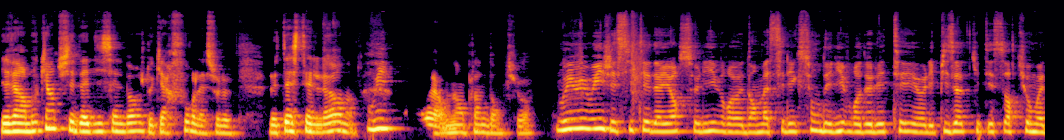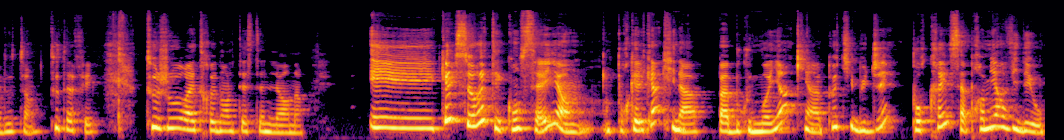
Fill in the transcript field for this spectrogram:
Il y avait un bouquin, tu sais, d'Adi Senborge de Carrefour là sur le, le test and learn. Oui. Voilà, on est en plein dedans, tu vois. Oui, oui, oui, j'ai cité d'ailleurs ce livre dans ma sélection des livres de l'été, euh, l'épisode qui était sorti au mois d'août. Tout à fait. Toujours être dans le test and learn. Et quels seraient tes conseils pour quelqu'un qui n'a pas beaucoup de moyens, qui a un petit budget, pour créer sa première vidéo?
